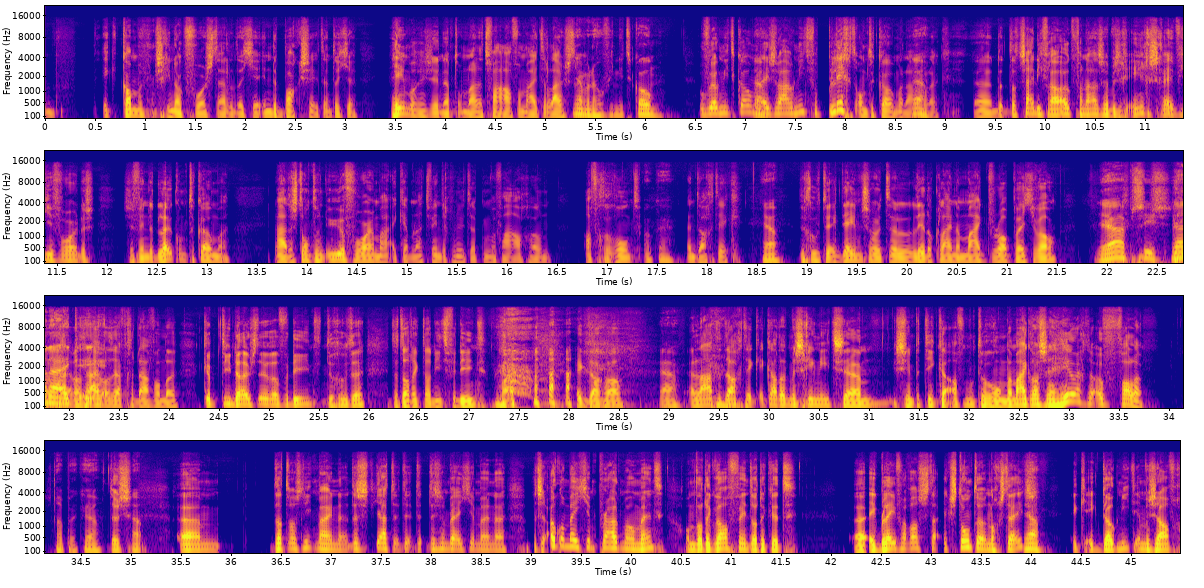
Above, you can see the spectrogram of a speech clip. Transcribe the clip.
ik kan me misschien ook voorstellen dat je in de bak zit en dat je helemaal geen zin hebt om naar het verhaal van mij te Ja, luisteren. maar dan hoef je niet te komen. Hoef je ook niet te komen. Nee, ze waren ook niet verplicht om te komen namelijk. Eh, dat, dat zei die vrouw ook van, nou, ze hebben zich ingeschreven hiervoor, dus ze vinden het leuk om te komen. Nou, er stond een uur voor, maar ik heb na twintig minuten heb ik mijn verhaal gewoon afgerond. Oké. En dacht ik, Ja. de groeten. Ik deed een soort eh, little kleine mic drop, weet je wel. Ja, precies. Ja, wat nee, hij, ik, wat hij wel eens heeft gedaan van, de, ik heb 10.000 euro verdiend, de groeten. Dat had ik dan niet verdiend. Maar ik dacht wel, ja, en later dacht ik, ik had het misschien iets ehm, sympathieker af moeten ronden. Maar ik was er heel erg door overvallen. snap ik, ja. Dus Ja. ehm, dat was niet mijn. eh, Dus ja, het- het het is een beetje mijn. eh, het is ook een beetje een proud moment. Omdat ik wel vind dat ik het. eh, ik bleef er wel. sta- ik stond er nog steeds. Ja. Ik, ik dook niet in mezelf.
